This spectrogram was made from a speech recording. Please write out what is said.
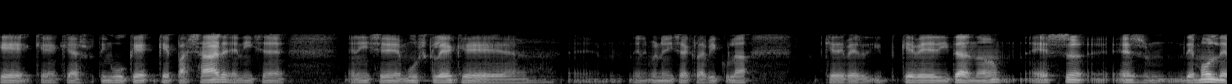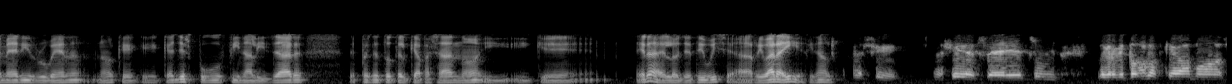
que, que, que has tingut que, que passar en ese, en ese muscle que eh, en esa clavícula que de, ver, que veritat, no? És, és de molt de Rubén, no? que, que, que hagis pogut finalitzar de tot el que ha passat, no? I, i que era l'objectiu, arribar ahí, al final. Sí, sí, es, es un... Yo creo que todos los que vamos,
